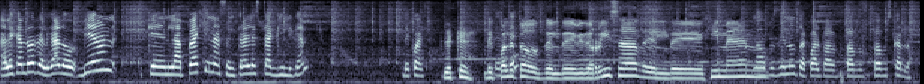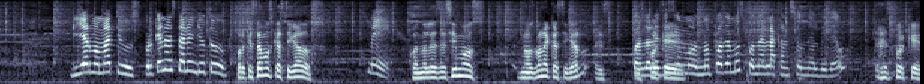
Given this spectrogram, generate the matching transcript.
Alejandro Delgado, ¿vieron que en la página central está Gilligan? ¿De cuál? ¿De qué? ¿De cuál de ¿Este? todos? ¿Del de Videorisa? ¿Del de He-Man? No, pues dinos de cuál para buscarlo. Guillermo Matthews, ¿por qué no están en YouTube? Porque estamos castigados. Me. Cuando les decimos nos van a castigar, es, Cuando es les porque, decimos, ¿no podemos poner la canción en el video? es porque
